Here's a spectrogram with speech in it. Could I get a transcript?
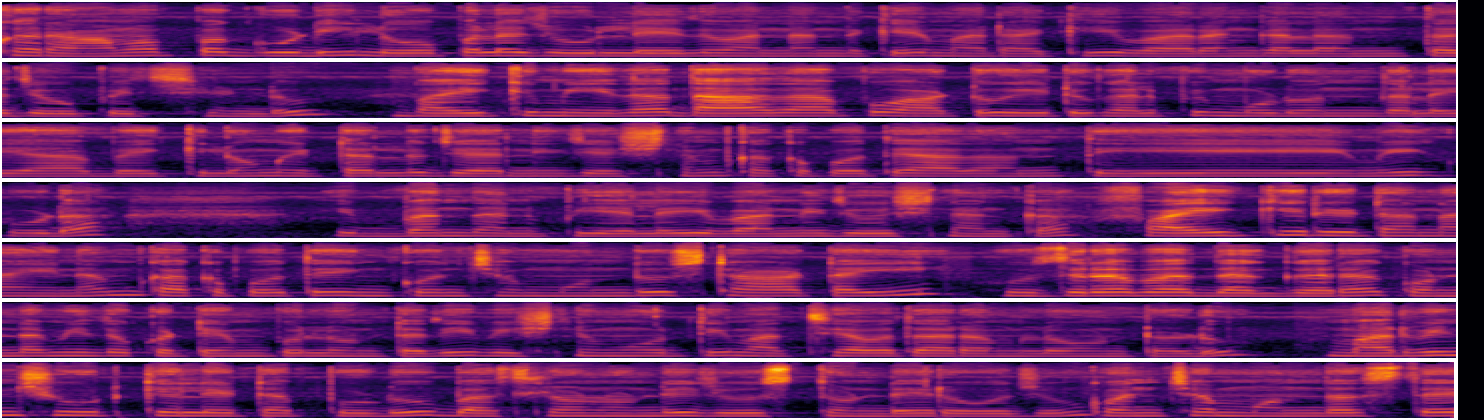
ఒక రామప్ప గుడి లోపల చూడలేదు అన్నందుకే మరాకి వరంగల్ అంతా చూపించిండు. బైక్ మీద దాదాపు అటు ఇటు కలిపి మూడు వందల యాభై కిలోమీటర్లు జర్నీ చేసినాం. కాకపోతే అదంతా ఏమీ కూడా ఇబ్బంది అనిపించలే ఇవన్నీ చూసినాక. ఫైవ్కి రిటర్న్ అయినాం. కాకపోతే ఇంకొంచెం ముందు స్టార్ట్ అయ్యి హుజరాబాద్ దగ్గర కొండ మీద ఒక టెంపుల్ ఉంటది. విష్ణుమూర్తి మత్స్యావతారంలో ఉంటాడు. మర్విన్ షూట్కి వెళ్ళేటప్పుడు బస్లో నుండి చూస్తుండే రోజు. కొంచెం ముందొస్తే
